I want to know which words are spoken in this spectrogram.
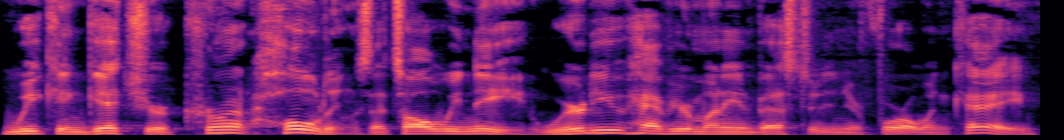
We can get your current holdings. That's all we need. Where do you have your money invested in your 401k?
